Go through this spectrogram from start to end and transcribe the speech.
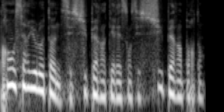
Prends au sérieux l'automne, c'est super intéressant, c'est super important.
